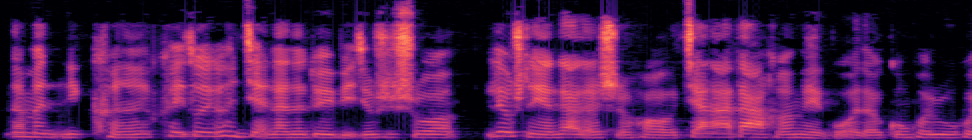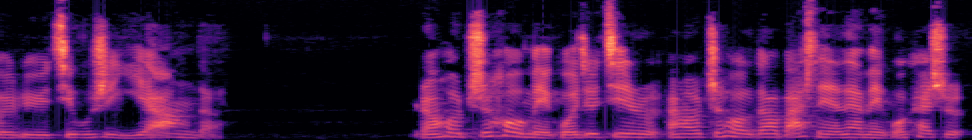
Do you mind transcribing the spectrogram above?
那么你可能可以做一个很简单的对比，就是说，六十年代的时候，加拿大和美国的工会入会率几乎是一样的，然后之后美国就进入，然后之后到八十年代，美国开始。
